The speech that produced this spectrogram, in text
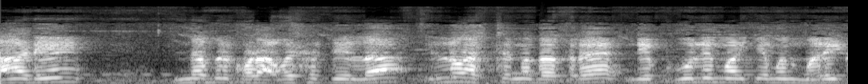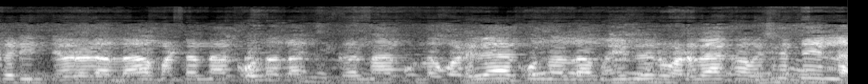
ಮಾಡಿ ಇನ್ನೊಬ್ರು ಕೊಡೋ ಅವಶ್ಯಕತೆ ಇಲ್ಲ. ಇಲ್ಲೂ ಅಷ್ಟೇ ಅನ್ನೋದಾದ್ರೆ ನೀವು ಕೂಲಿ ಮಾಡ್ಕೊಂಬಂದ್ ಮರಿ ಕಡಿ ದೇವರಲ್ಲ ಮಟನ್ ಹಾಕೊಂಡಲ್ಲ ಚಿಕನ್ ಹಾಕೊಂಡ ಒಡವೆ ಹಾಕೊಂಡಲ್ಲ ಮೈ ಮೇಲೆ ಒಡವೆ ಹಾಕೋ ಅವಶ್ಯಕತೆ ಇಲ್ಲ.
